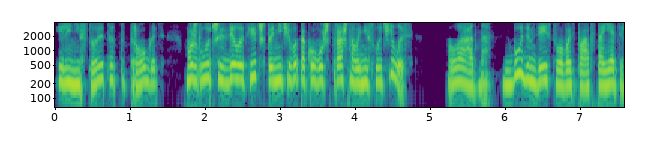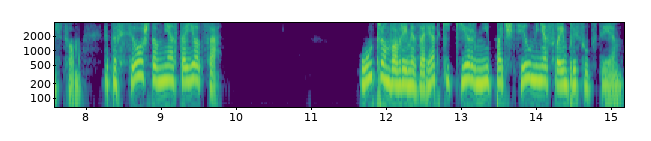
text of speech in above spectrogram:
Или не стоит это трогать? Может, лучше сделать вид, что ничего такого уж страшного не случилось? Ладно, будем действовать по обстоятельствам. Это все, что мне остается. Утром во время зарядки Кир не почтил меня своим присутствием,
